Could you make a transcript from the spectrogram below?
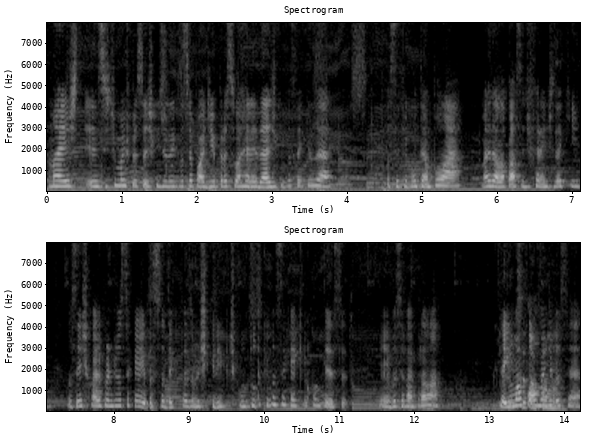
Mas existem umas pessoas que dizem que você pode ir pra sua realidade que você quiser. Você fica um tempo lá, mas ela passa diferente daqui. Você escolhe pra onde você quer ir. Você só tem que fazer um script com tudo que você quer que aconteça. E aí você vai pra lá. Tem que uma que tá forma de falando? você.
